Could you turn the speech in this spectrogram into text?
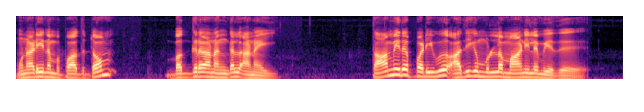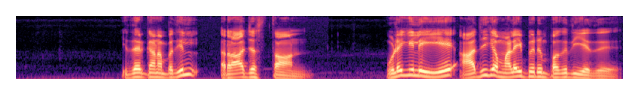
முன்னாடி நம்ம பார்த்துட்டோம். பக்ரானங்கல் அணை. தாமிரப்படிவு அதிகமுள்ள மாநிலம் எது? இதற்கான பதில் ராஜஸ்தான். உலகிலேயே அதிக மழை பெறும் பகுதி எது?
